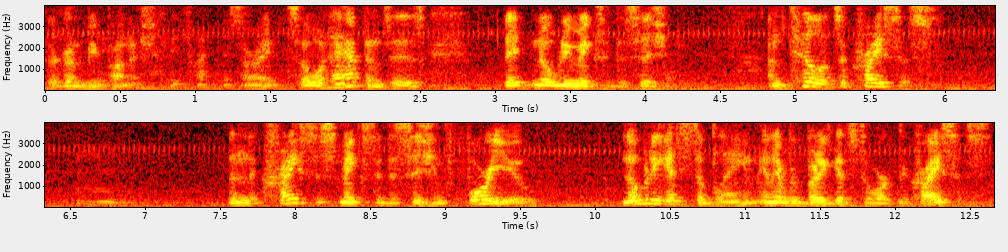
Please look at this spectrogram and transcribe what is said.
they're gonna be punished. All right, so what happens is, that nobody makes a decision, until it's a crisis. Then the crisis makes the decision for you, nobody gets to blame, and everybody gets to work the crisis.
